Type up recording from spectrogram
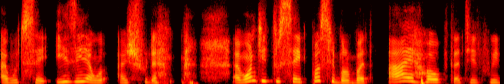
I would say easy. I, I should have, I wanted to say possible, but I hope that it will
